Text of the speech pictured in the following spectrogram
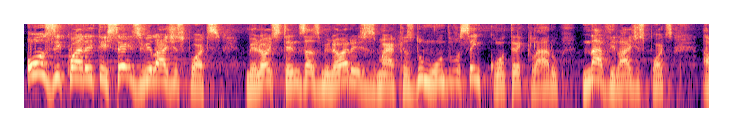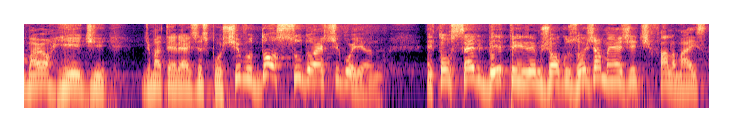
11:46 h 46 Village Esportes. Melhores tênis, as melhores marcas do mundo você encontra, é claro, na Village Esportes, a maior rede de materiais esportivos do sudoeste goiano. Então, Série B, teremos jogos hoje. Amanhã a gente fala mais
